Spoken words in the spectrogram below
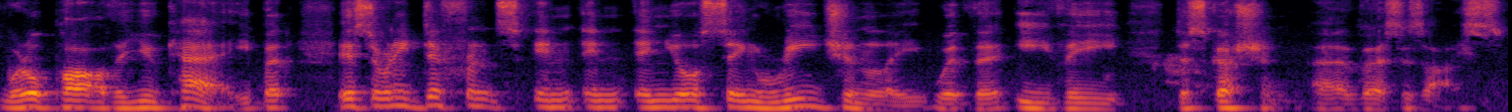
we're all part of the UK, but is there any difference in in, in your seeing regionally with the EV discussion uh, versus ICE?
